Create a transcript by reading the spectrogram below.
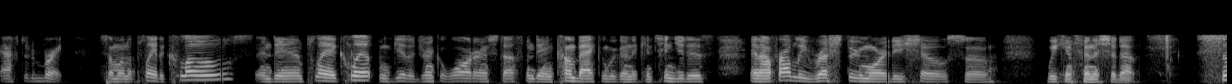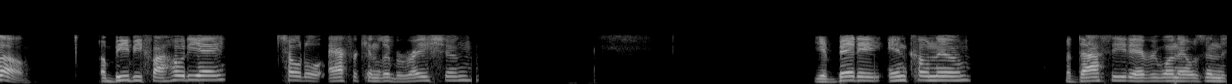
after the break. So I'm going to play the close and then play a clip and get a drink of water and stuff and then come back and we're going to continue this. And I'll probably rush through more of these shows so we can finish it up. So, Abibi Fahodie, Total African Liberation. Yebede Nkonem, Adasi to everyone that was in the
